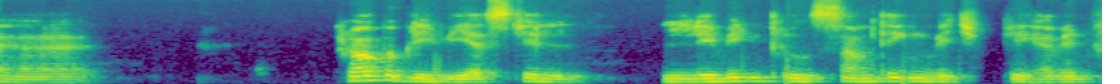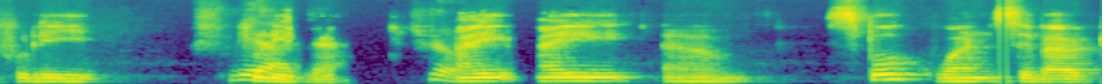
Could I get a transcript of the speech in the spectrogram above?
uh, probably we are still living through something which we haven't fully, fully yeah, sure. I, I um, spoke once about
